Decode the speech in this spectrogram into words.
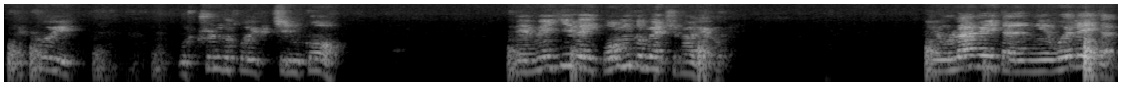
kui, uçundu koyup çinko. Memeci ve komdu me çipage koy. Yula ve itan, ni huele itan.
